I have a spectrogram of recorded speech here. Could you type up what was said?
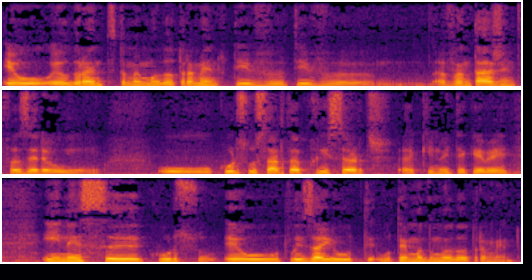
eu, eu durante também o meu doutoramento tive, tive a vantagem de fazer um, o curso o Startup Research aqui no ITQB e nesse curso eu utilizei o, o tema do meu doutoramento.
